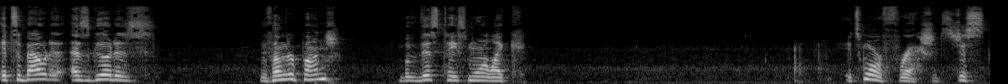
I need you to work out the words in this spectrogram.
It's about as good as the Thunder Punch, but this tastes more like... It's more fresh. It's just...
